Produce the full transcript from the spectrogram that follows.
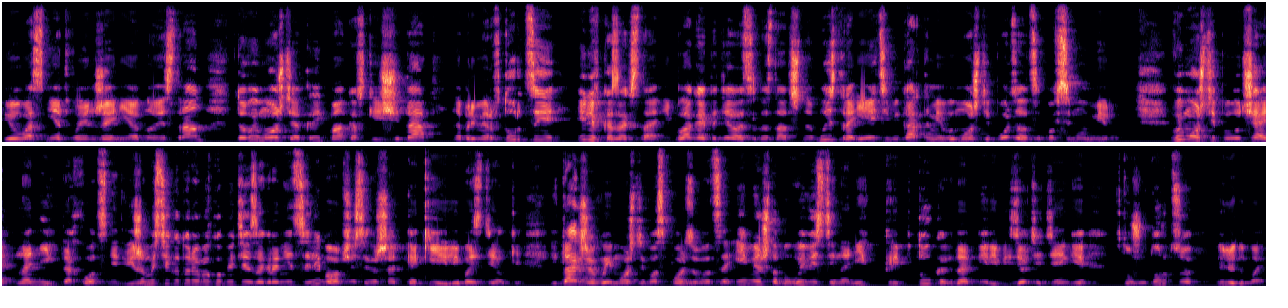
и у вас нет ВНЖ ни одной из стран, то вы можете открыть банковские счета например, в Турции или в Казахстане. Благо это делается достаточно быстро, и этими картами вы можете пользоваться по всему миру. Вы можете получать на них доход с недвижимости, которую вы купите за границей, либо вообще совершать какие-либо сделки. И также вы можете воспользоваться ими, чтобы вывести на них крипту, когда перевезете деньги в ту же Турцию или Дубай.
